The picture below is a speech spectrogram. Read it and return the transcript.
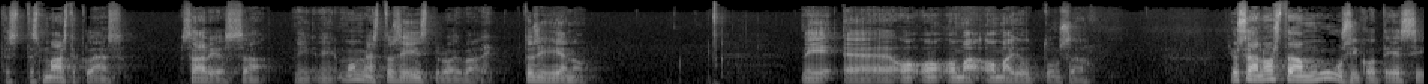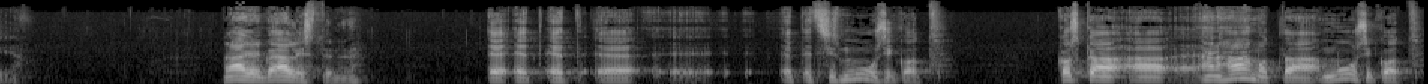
tässä, tässä Masterclass-sarjassa, niin, niin mun mielestä tosi inspiroiva, tosi hieno niin, o, oma, oma juttunsa. Jos hän nostaa muusikot esiin, mä olen aika niin ällistynyt, että et, et, et, et, siis muusikot, koska hän hahmottaa muusikot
